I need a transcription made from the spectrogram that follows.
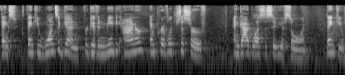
Thanks, thank you once again for giving me the honor and privilege to serve, and God bless the city of Solon. Thank you.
